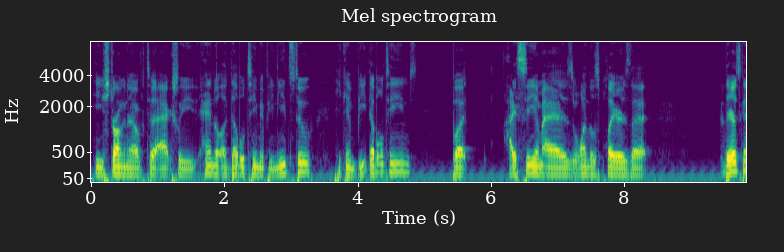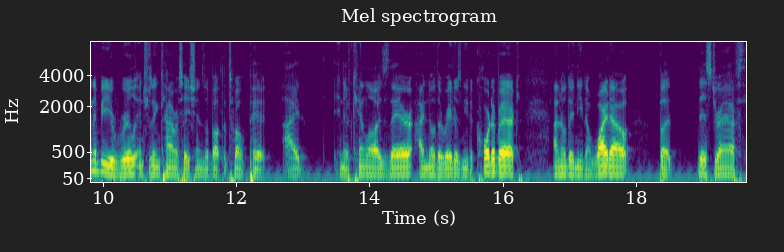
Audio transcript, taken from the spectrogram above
He's strong enough to actually handle a double team if he needs to. He can beat double teams, but I see him as one of those players that there's going to be real interesting conversations about the 12 pick. I and if Kinlaw is there, I know the Raiders need a quarterback. I know they need a wideout, but this draft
